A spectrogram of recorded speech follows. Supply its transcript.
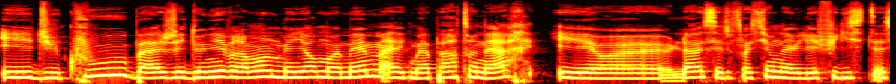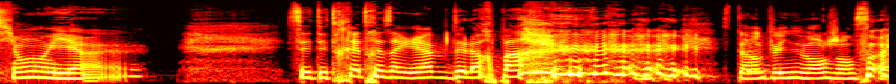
Et du coup, bah, j'ai donné vraiment le meilleur moi-même avec ma partenaire. Et euh, là, cette fois-ci, on a eu les félicitations et euh, c'était très très agréable de leur part. C'était un peu une vengeance. quoi.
